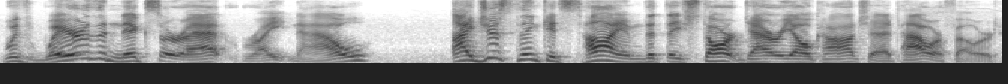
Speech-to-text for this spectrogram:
With where the Knicks are at right now, I just think it's time that they start Dariel Concha at power forward.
